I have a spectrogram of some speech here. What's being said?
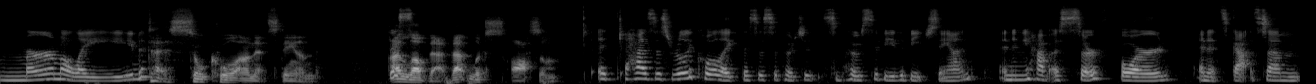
Mermalade. That is so cool on that stand. I love that. That looks awesome. It has this really cool like this is supposed to supposed to be the beach sand, and then you have a surfboard, and it's got some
